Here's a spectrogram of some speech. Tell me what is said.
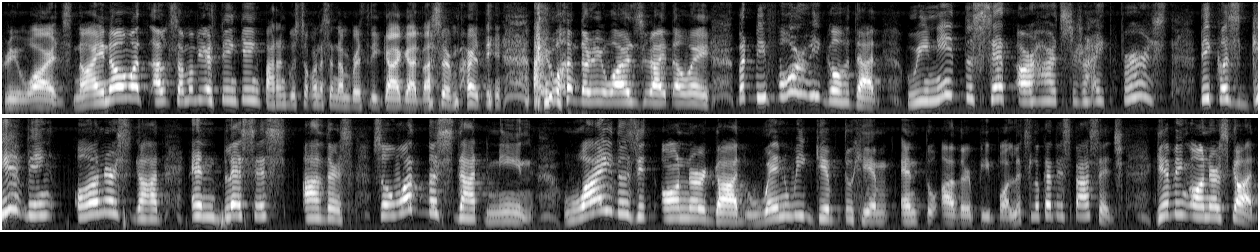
rewards. Now, I know what uh, some of you are thinking, parang gusto ko na sa number three kagad, Pastor Marty. I want the rewards right away. But before we go that, we need to set our hearts right first. Because giving honors God and blesses others. So, what does that mean? Why does it honor God when we give to Him and to other people? Let's look at this passage. Giving honors God.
